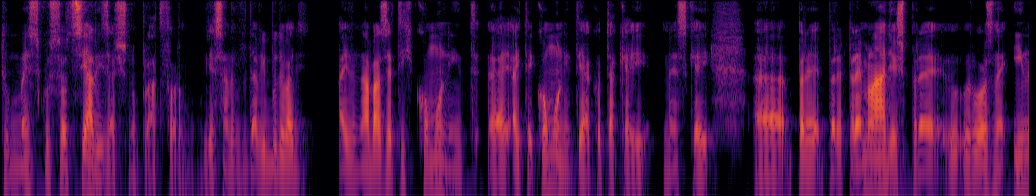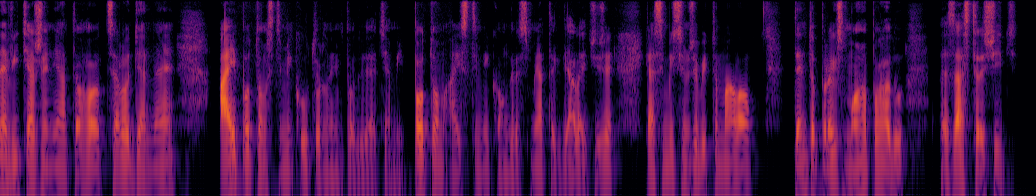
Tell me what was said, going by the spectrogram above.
tú mestskú socializačnú platformu, kde sa dá vybudovať aj na báze tých komunít, aj, aj tej komunity ako takej meskej, eh, pre, pre, pre mládež, pre rôzne iné vyťaženia toho celodenné, aj potom s tými kultúrnymi podujatiami, potom aj s tými kongresmi a tak ďalej. Čiže ja si myslím, že by to malo tento projekt z môjho pohľadu eh, zastrešiť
